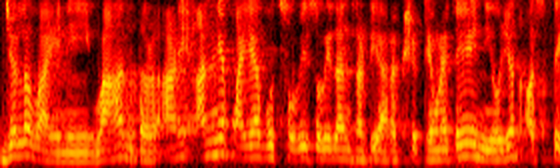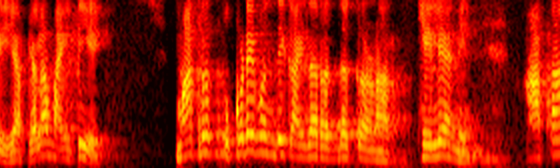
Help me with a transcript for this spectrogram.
जलवाहिनी वाहनतळ आणि अन्य पायाभूत सोयी सुविधांसाठी आरक्षित ठेवण्याचे नियोजन असते हे आपल्याला माहिती आहे. मात्र तुकडेबंदी कायदा रद्द करणार केल्याने आता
